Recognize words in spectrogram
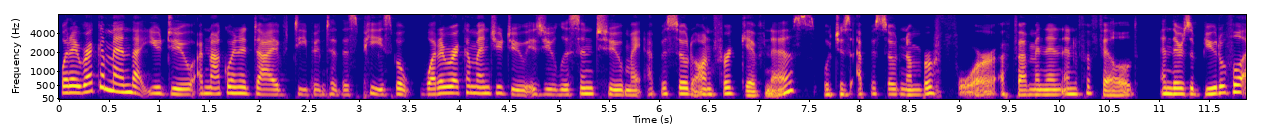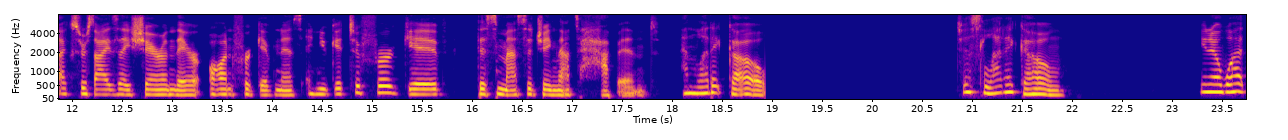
What I recommend that you do, I'm not going to dive deep into this piece, but what I recommend you do is you listen to my episode on forgiveness, which is episode number four of Feminine and Fulfilled. And there's a beautiful exercise I share in there on forgiveness, and you get to forgive this messaging that's happened and let it go. Just let it go. You know what?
